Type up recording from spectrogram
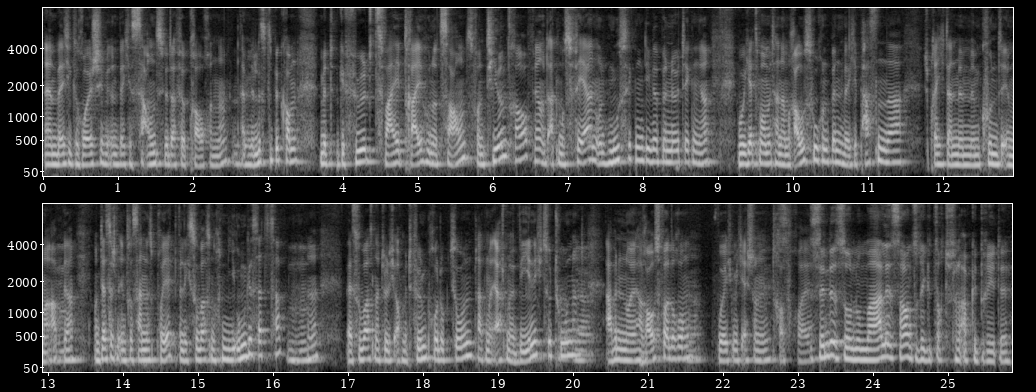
ähm, welche Geräusche und welche Sounds wir dafür brauchen. Ne? Ich habe eine Liste bekommen mit gefühlt 200, 300 Sounds von Tieren drauf ja, und Atmosphären und Musiken, die wir benötigen. Ja? Wo ich jetzt momentan am raussuchen bin, welche passen da, spreche ich dann mit, mit dem Kunde immer ab. Mhm. Ja? Und das ist ein interessantes Projekt, weil ich sowas noch nie umgesetzt habe. Mhm. Ja? Weil sowas natürlich auch mit Filmproduktion, da hat man erstmal wenig zu tun hat, aber eine neue Herausforderung, wo ich mich echt schon drauf freue. Sind es so normale Sounds oder gibt es auch total abgedrehte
